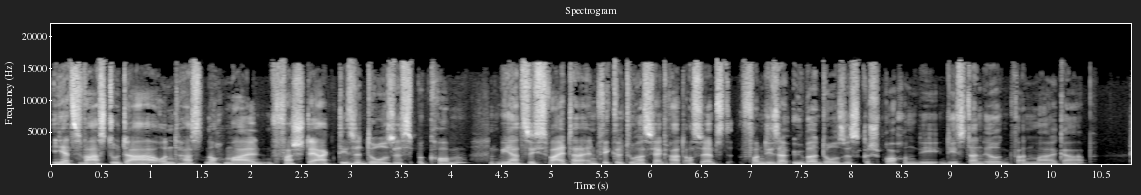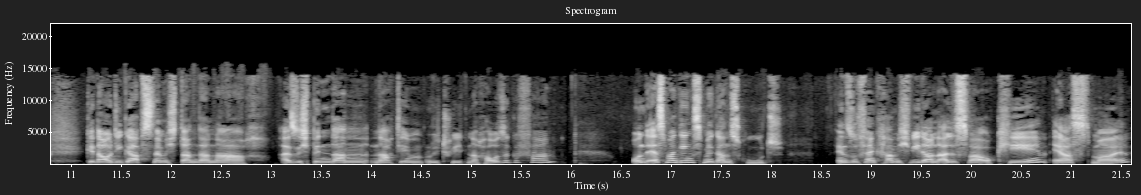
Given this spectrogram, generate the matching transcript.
Jetzt warst du da und hast nochmal verstärkt diese Dosis bekommen. Wie hat sich's weiterentwickelt? Du hast ja gerade auch selbst von dieser Überdosis gesprochen, die, die es dann irgendwann mal gab. Genau, die gab es nämlich dann danach. Also ich bin dann nach dem Retreat nach Hause gefahren und erstmal ging es mir ganz gut. Insofern kam ich wieder und alles war okay, erstmal.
